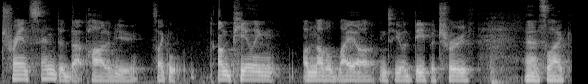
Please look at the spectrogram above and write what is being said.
transcended that part of you. It's like unpeeling another layer into your deeper truth. And it's like,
